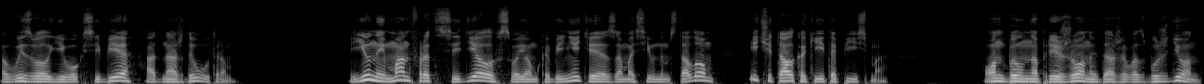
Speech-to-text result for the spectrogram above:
вызвал его к себе однажды утром. Юный Манфред сидел в своем кабинете за массивным столом и читал какие-то письма. Он был напряжен и даже возбужден.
